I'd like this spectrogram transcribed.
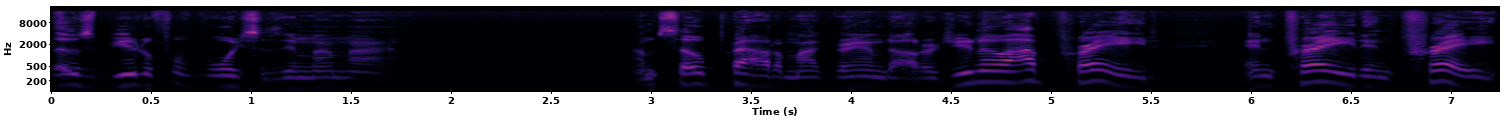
those beautiful voices in my mind. I'm so proud of my granddaughters. You know, I've prayed and prayed and prayed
